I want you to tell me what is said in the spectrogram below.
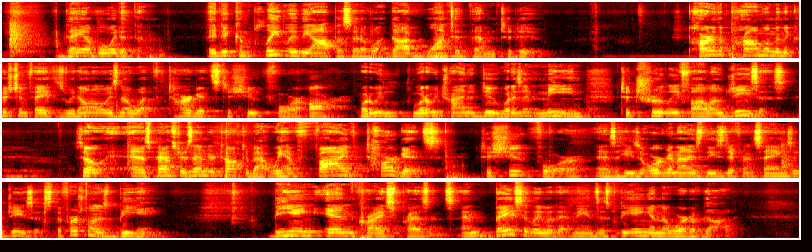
they avoided them. They did completely the opposite of what God wanted them to do. Part of the problem in the Christian faith is we don't always know what the targets to shoot for are. What are we what are we trying to do? What does it mean to truly follow Jesus? So, as Pastor Zehnder talked about, we have five targets to shoot for as he's organized these different sayings of Jesus. The first one is being. Being in Christ's presence. And basically, what that means is being in the Word of God.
